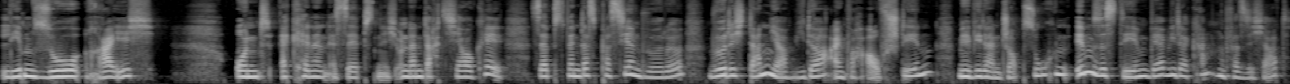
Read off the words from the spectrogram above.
leben so reich und erkennen es selbst nicht. Und dann dachte ich, ja, okay, selbst wenn das passieren würde, würde ich dann ja wieder einfach aufstehen, mir wieder einen Job suchen, im System, wäre wieder krankenversichert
